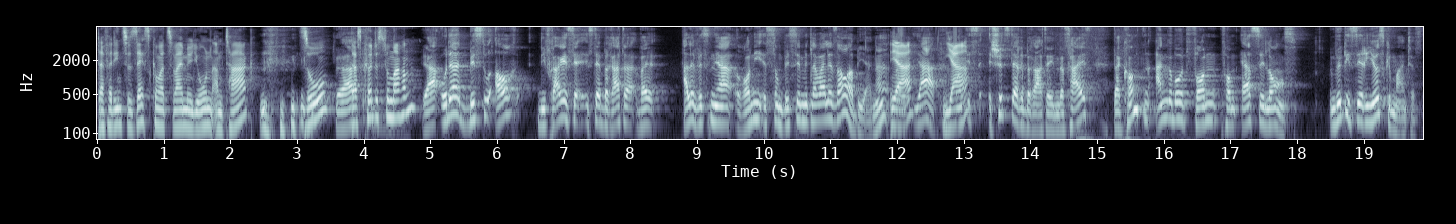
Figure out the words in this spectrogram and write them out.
da verdienst du 6,2 Millionen am Tag. So, Ja. das könntest du machen. Ja, oder bist du auch, die Frage ist ja, ist der Berater, weil alle wissen ja, Ronny ist so ein bisschen mittlerweile Sauerbier, ne? Ja. Weil, ja. Ja. Und ist, schützt der Berater ihn. Das heißt, da kommt ein Angebot von, vom Ercelance. Ein wirklich seriös gemeintes.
